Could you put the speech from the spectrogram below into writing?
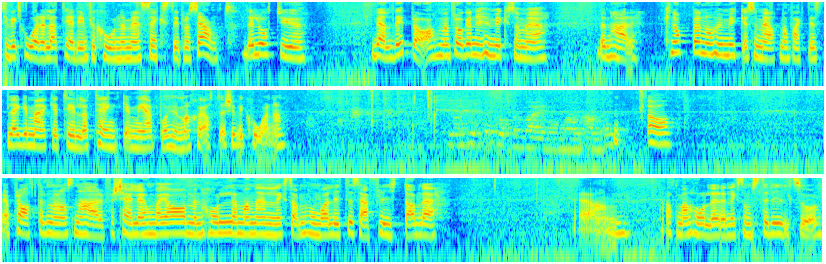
CVK-relaterade infektioner med 60 procent. Det låter ju väldigt bra, men frågan är hur mycket som är den här knoppen och hur mycket som är att man faktiskt lägger märke till och tänker mer på hur man sköter CVK-erna. Man hittar kroppen varje gång man använder Ja. Jag pratade med någon sån här försäljare, hon bara ja men håller man den liksom, hon var lite så här flytande. Ehm, att man håller den liksom sterilt så.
